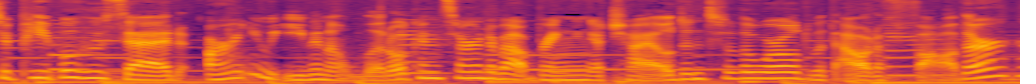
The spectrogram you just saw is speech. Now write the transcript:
to people who said, Aren't you even a little concerned about bringing a child into the world without a father?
